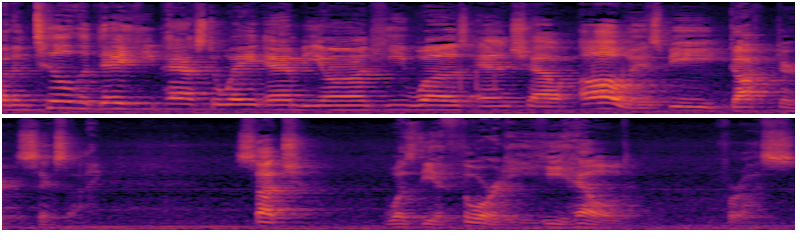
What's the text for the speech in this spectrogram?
But until the day he passed away and beyond, he was and shall always be Dr. Szikszai. Such was the authority he held for us.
